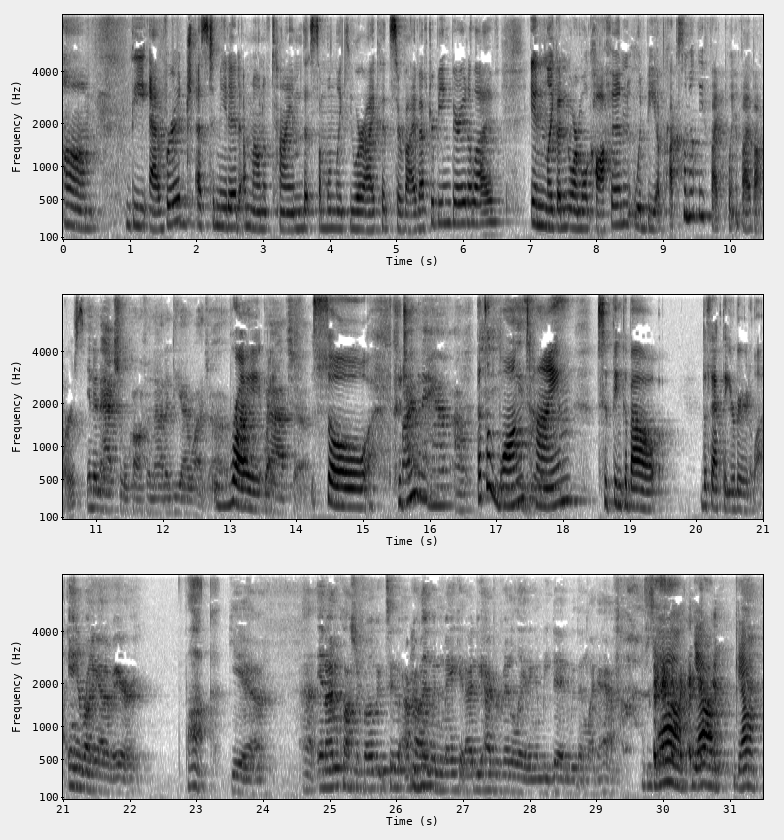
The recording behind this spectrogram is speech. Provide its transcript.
Um, the average estimated amount of time that someone like you or I could survive after being buried alive in like a normal coffin would be approximately 5.5 hours. in an actual coffin, not a DIY job. Right, right. Gotcha. So, could Five you? and a half hours. That's a long Jesus. time to think about the fact that you're buried alive. And you're running out of air. Fuck. Yeah. Uh, and I'm claustrophobic too. I probably wouldn't make it. I'd be hyperventilating and be dead within like a half. Yeah, yeah, yeah.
